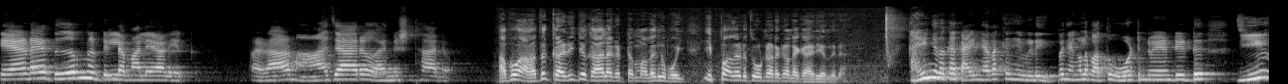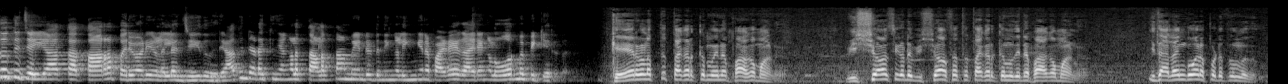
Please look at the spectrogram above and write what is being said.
കേടേ തീർന്നിട്ടില്ല മലയാളിയൊക്കെ അപ്പോഴാണ് ആചാരവും അനുഷ്ഠാനവും. അപ്പോൾ അത് കഴിഞ്ഞ കാലഘട്ടം അതങ്ങ് പോയി. ഇപ്പൊ അതെടുത്തുകൊണ്ട് നടക്കേണ്ട കാര്യം എന്തിനാ? കഴിഞ്ഞതൊക്കെ കഴിഞ്ഞ് അതൊക്കെ വിട്. ഇപ്പം ഞങ്ങൾ പത്ത് വോട്ടിന് വേണ്ടിയിട്ട് ജീവിതത്തിൽ ചെയ്യാത്ത തറ പരിപാടികളെല്ലാം ചെയ്തു വരിക അതിന്റെ ഇടയ്ക്ക് ഞങ്ങളെ തളർത്താൻ വേണ്ടിയിട്ട് നിങ്ങൾ ഇങ്ങനെ പഴയ കാര്യങ്ങൾ ഓർമ്മിപ്പിക്കരുത്. കേരളത്തെ തകർക്കുന്നതിന്റെ ഭാഗമാണ്. വിശ്വാസികളുടെ വിശ്വാസത്തെ തകർക്കുന്നതിന്റെ ഭാഗമാണ്. ഇത് അലങ്കോലപ്പെടുത്തുന്നത്.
